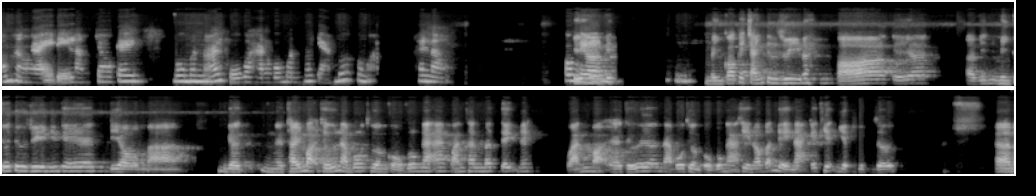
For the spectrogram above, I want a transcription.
sống hàng ngày để làm cho cái vô minh ái thủ và hành của mình nó giảm bớt không ạ? Hay là con cái, nghĩ uh, cái, mình có cái tránh tư duy đó, có cái uh, mình cứ tư duy những cái điều mà thấy mọi thứ là vô thường cổ vô ngã quán thân bất tịnh đấy. Quán mọi thứ là vô thường cổ vô ngã thì nó vẫn để lại cái thiện nghiệp dục giới. À,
